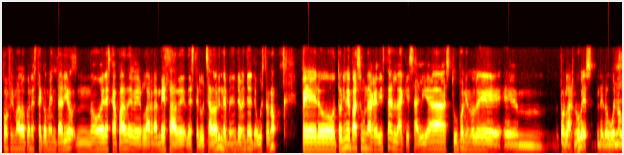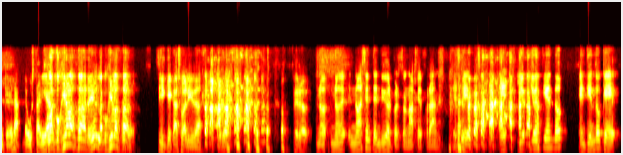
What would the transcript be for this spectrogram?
confirmado con este comentario, no eres capaz de ver la grandeza de, este luchador, independientemente de te guste o no. Pero Tony me pasó una revista en la que salías tú poniéndole em, por las nubes de lo bueno que era. Me gustaría. La cogí al azar, ¿eh? La cogí al azar. sí, qué casualidad. Pero, no, has entendido el personaje, Fran. Es que eh, yo, entiendo, entiendo que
